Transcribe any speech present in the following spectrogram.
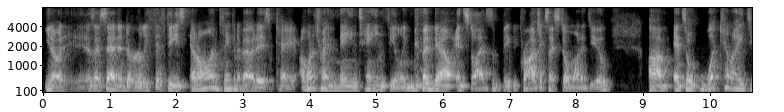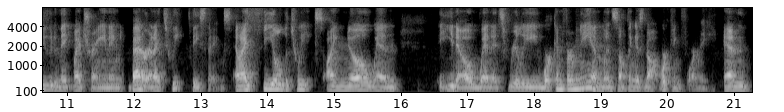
you know, as I said, into early 50s, and all I'm thinking about is, okay, I want to try and maintain feeling good now and still have some big projects I still want to do. Um, and so, what can I do to make my training better? And I tweak these things and I feel the tweaks. I know when, you know, when it's really working for me and when something is not working for me. And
